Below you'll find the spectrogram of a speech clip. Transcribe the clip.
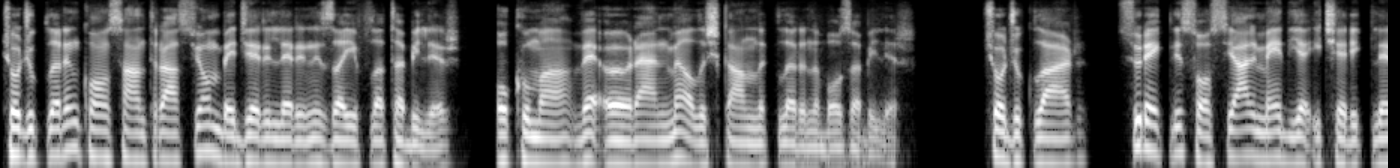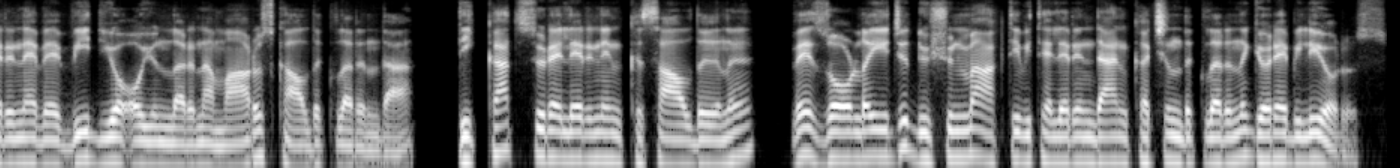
çocukların konsantrasyon becerilerini zayıflatabilir, okuma ve öğrenme alışkanlıklarını bozabilir. Çocuklar, sürekli sosyal medya içeriklerine ve video oyunlarına maruz kaldıklarında, dikkat sürelerinin kısaldığını ve zorlayıcı düşünme aktivitelerinden kaçındıklarını görebiliyoruz.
